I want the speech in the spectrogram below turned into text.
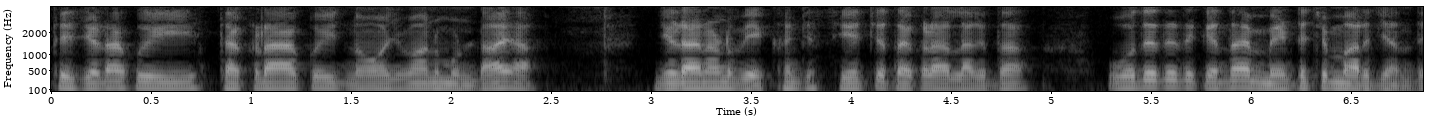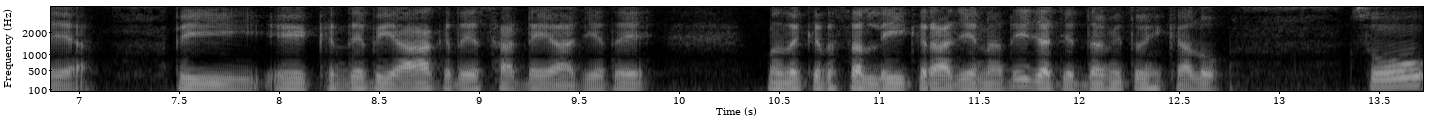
ਤੇ ਜਿਹੜਾ ਕੋਈ ਤਕੜਾ ਕੋਈ ਨੌਜਵਾਨ ਮੁੰਡਾ ਆ, ਜਿਹੜਾ ਇਹਨਾਂ ਨੂੰ ਵੇਖਣ 'ਚ ਸਿਹਤ 'ਚ ਤਕੜਾ ਲੱਗਦਾ, ਉਹਦੇ ਤੇ ਤੇ ਕਹਿੰਦਾ ਮਿੰਟ 'ਚ ਮਰ ਜਾਂਦੇ ਆ। ਵੀ ਇਹ ਕਹਿੰਦੇ ਵੀ ਆਹ ਕਿਤੇ ਸਾਡੇ ਆ ਜੇ ਤੇ ਮਤਲਬ ਕਿ ਤਸੱਲੀ ਕਰਾ ਜੇ ਇਹਨਾਂ ਦੀ ਜਾਂ ਜਿੱਦਾਂ ਵੀ ਤੁਸੀਂ ਕਹ ਲਓ। ਸੋ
